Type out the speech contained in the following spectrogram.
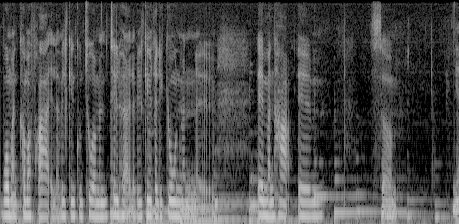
hvor man kommer fra, eller hvilken kultur man tilhører, eller hvilken religion man, øh, øh, man har. Øh, så ja.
